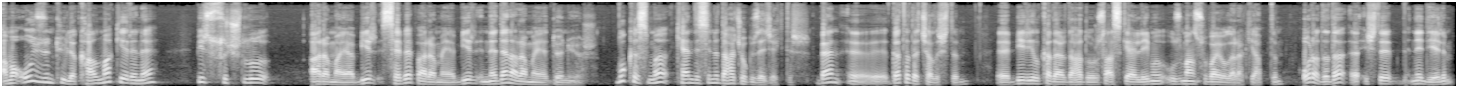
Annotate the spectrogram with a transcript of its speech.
ama o üzüntüyle kalmak yerine bir suçlu aramaya, bir sebep aramaya, bir neden aramaya dönüyor. Bu kısmı kendisini daha çok üzecektir. Ben e, GATA'da çalıştım. E, bir yıl kadar daha doğrusu askerliğimi uzman subay olarak yaptım. Orada da e, işte ne diyelim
